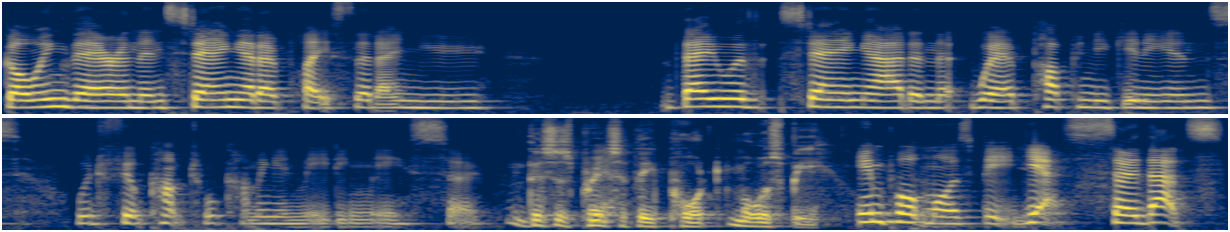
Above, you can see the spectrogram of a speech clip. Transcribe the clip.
going there and then staying at a place that I knew they were staying at and that where Papua New Guineans would feel comfortable coming and meeting me. So this is principally yeah. Port Moresby. In Port Moresby, yes. So that's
